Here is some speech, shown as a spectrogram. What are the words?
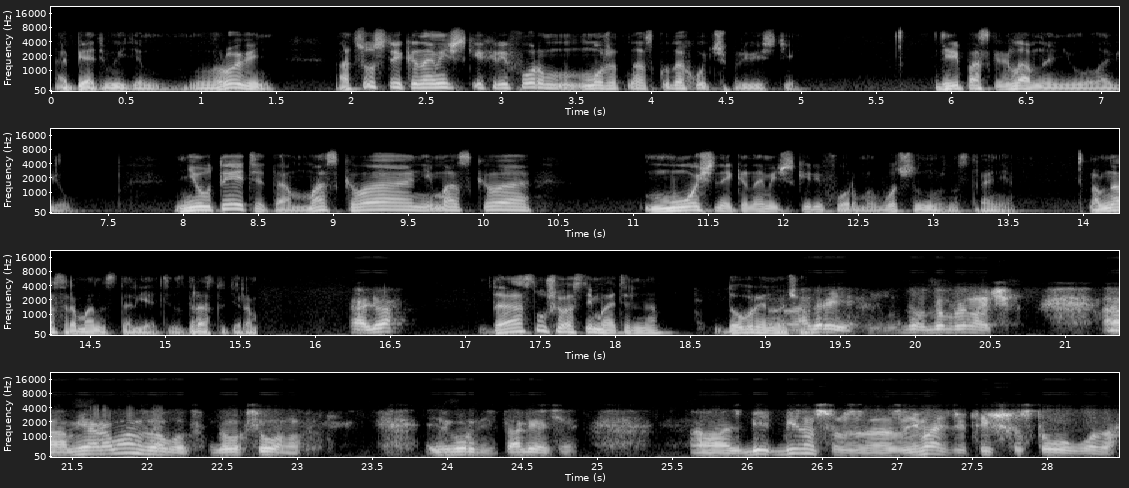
опять выйдем вровень, отсутствие экономических реформ может нас куда хочешь привести. Дерипаска главное не уловил. Не вот эти там, Москва, не Москва. Мощные экономические реформы. Вот что нужно стране. А у нас Роман из Тольятти. Здравствуйте, Роман. Алло. Да, слушаю вас внимательно. Доброй ночи. Андрей, до- доброй ночи. А, меня Роман зовут, Галаксионов, из города Тольятти. А, бизнесом занимаюсь с 2006 года.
